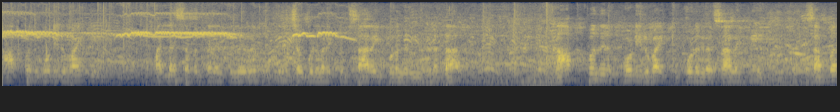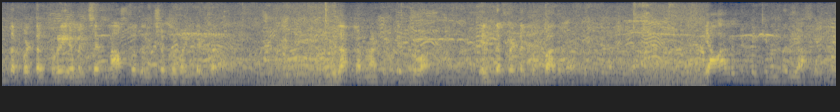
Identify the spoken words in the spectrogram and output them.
நாற்பது கோடி ரூபாய்க்கு பல்லசமுத்திரத்திலிருந்து திருச்செங்கோடு வரைக்கும் சாலை போடுகிறீர்கள் என்றால் நாற்பது கோடி ரூபாய்க்கு போடுகிற சாலைக்கு சம்பந்தப்பட்ட துறை அமைச்சர் நாற்பது லட்சம் ரூபாய் கேட்டார் இதுதான் தமிழ்நாட்டினுடைய நிர்வாகம். எந்த பெண்ணுக்கும் பாதுகாப்பு. யாரும் இன்னைக்கு நிம்மதியாக இல்லை.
